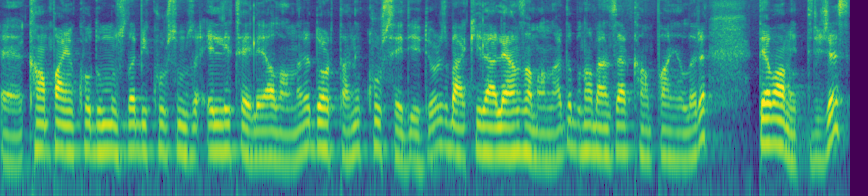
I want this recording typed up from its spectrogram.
e, kampanya kodumuzla bir kursumuzu 50 TL'ye alanlara 4 tane kurs hediye ediyoruz. Belki ilerleyen zamanlarda buna benzer kampanyaları devam ettireceğiz.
